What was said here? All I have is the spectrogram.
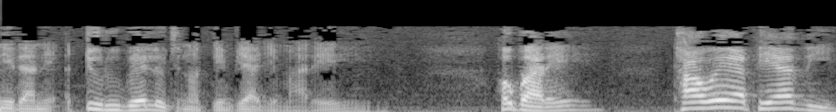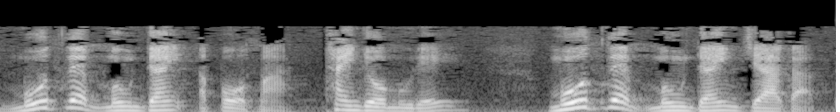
နေတာ ਨੇ အတူတူပဲလို့ကျွန်တော်တင်ပြခြင်းပါတယ်ဟုတ်ပါတယ်ထာဝရဘုရားသည်မိုးသက်မုန်တိုင်းအပေါ်မှာထိုင်တော်မူတယ်မိုးသက်မုန်တိုင်းကြားကဘ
